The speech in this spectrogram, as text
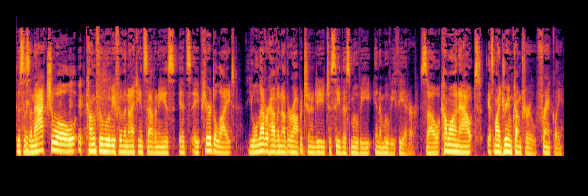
This is an actual kung fu movie from the 1970s. It's a pure delight. You will never have another opportunity to see this movie in a movie theater. So come on out. It's my dream come true, frankly.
